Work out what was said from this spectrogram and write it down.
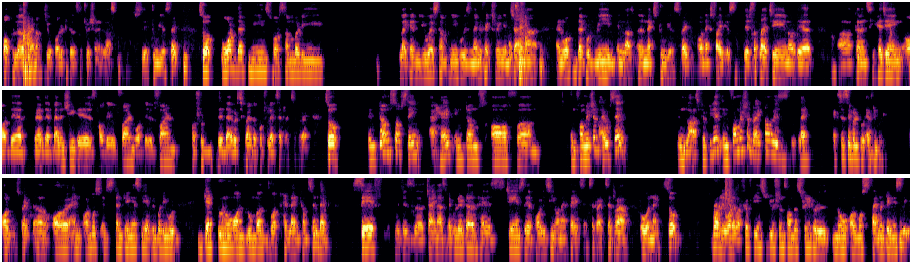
popular kind of geopolitical situation in the last say two years, right? So what that means for somebody like an US company who is manufacturing in China and what that would mean in last, uh, next two years, right? Or next five years, their supply chain or their uh, currency hedging or their where their balance sheet is, how they will fund, what they will fund, how should they diversify the portfolio, etc., etc. Right? So in terms of staying ahead, in terms of um, information, I would say in last 15 years, information right now is like accessible to everybody, almost, right? Uh, or and almost instantaneously, everybody would get to know on Bloomberg what headline comes in that SAFE which is uh, China's regulator, has changed their policy on FX, etc., etc., overnight. So broadly, whatever, 50 institutions on the street will know almost simultaneously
